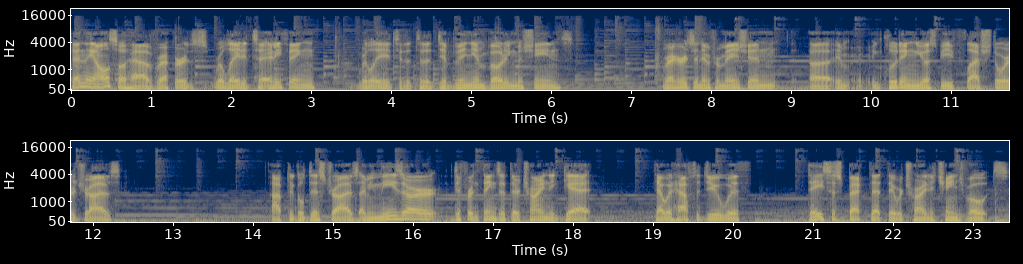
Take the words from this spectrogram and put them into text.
Then they also have records related to anything related to the to the Dominion voting machines, records and information, uh, in, including USB flash storage drives optical disk drives. I mean, these are different things that they're trying to get that would have to do with they suspect that they were trying to change votes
